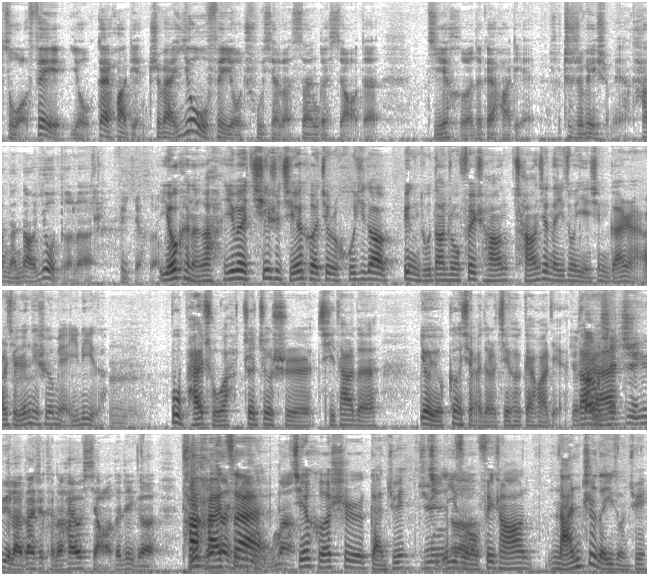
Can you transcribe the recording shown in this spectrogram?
左肺有钙化点之外，右肺又出现了三个小的。结核的钙化点，说这是为什么呀？他难道又得了肺结核？有可能啊，因为其实结核就是呼吸道病毒当中非常常见的一种隐性感染，而且人体是有免疫力的。嗯，不排除啊，这就是其他的又有更小一点的结核钙化点。就当时治愈了，但是可能还有小的这个。它还在结核是杆菌，一种非常难治的一种菌。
